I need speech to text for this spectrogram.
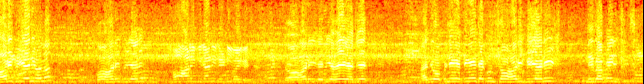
হাড়ি বিরিয়ানি হলো ক হাড়ি বিরিয়ানি ছ হাঁড়ি বিরিয়ানি রেডি হয়ে গেছে ছ হাড়ি রেডি হয়ে গেছে আজ ওপেনিংয়ের দিকেই দেখুন ছ হাড়ি বিরিয়ানি ডিবাপির ছ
